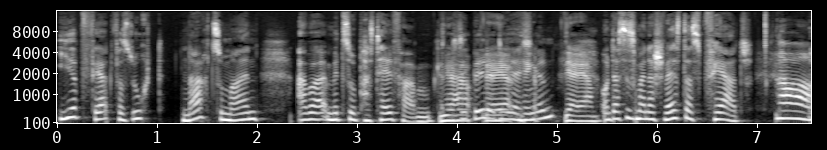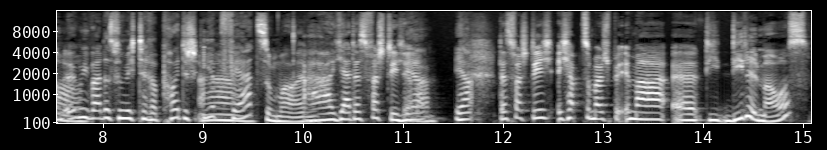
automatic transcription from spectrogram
ihr Pferd versucht nachzumalen, aber mit so Pastellfarben. Ja, Diese Bilder, ja, ja, die hier ich hab- hängen. ja, ja. Und das ist meiner Schwesters Pferd. Ah. Und irgendwie war das für mich therapeutisch, ihr Pferd zu malen. Ah, ja, das verstehe ich Ja, aber. ja. Das verstehe ich. Ich habe zum Beispiel immer äh, die Didelmaus.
